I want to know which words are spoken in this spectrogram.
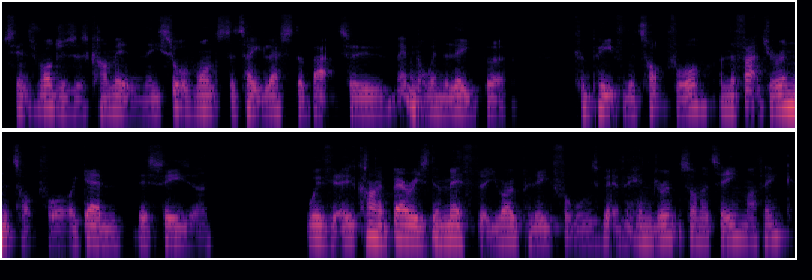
since Rodgers has come in, he sort of wants to take Leicester back to maybe not win the league, but compete for the top four. And the fact you're in the top four again this season, with it kind of buries the myth that Europa League football is a bit of a hindrance on a team. I think.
